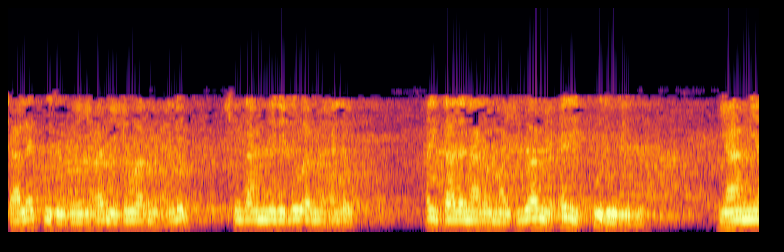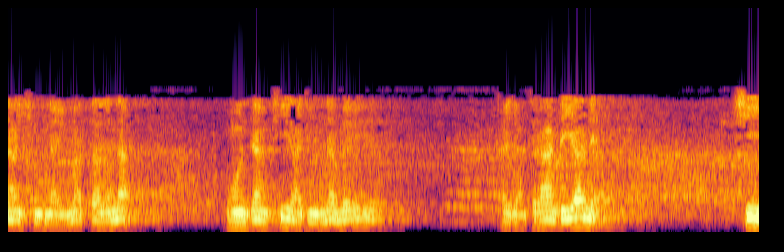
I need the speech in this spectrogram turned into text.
ဒါလည်းကုသိုလ်ပဲယဟန်နီလိုရမယ်အလုပ်ရှင်သာမဏေတွေလိုရမယ်အလုပ် အဲ့ဒီသာသနာတော်မှာယူရမယ်အဲ့ဒီကုသိုလ်တွေကိုများများယူနိုင်မှသာသနာဝန်တန်းဖြစ်ရခြင်းနဲ့ပဲဒါကြောင့်သရတရားနဲ့ရှင်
